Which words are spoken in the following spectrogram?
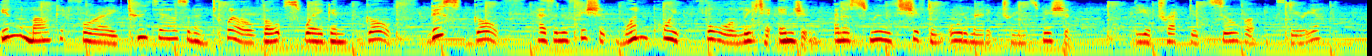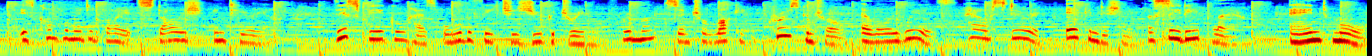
in the market for a 2012 Volkswagen Golf. This Golf has an efficient 1.4 litre engine and a smooth shifting automatic transmission. The attractive silver exterior is complemented by its stylish interior. This vehicle has all the features you could dream of. Remote central locking, cruise control, alloy wheels, power steering, air conditioning, a CD player, and more.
